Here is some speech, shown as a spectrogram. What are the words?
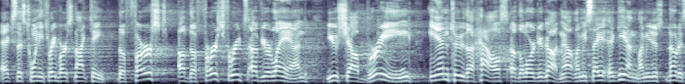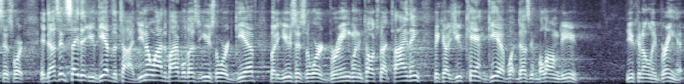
Exodus 23, verse 19. The first of the first fruits of your land you shall bring into the house of the Lord your God. Now, let me say it again. Let me just notice this word. It doesn't say that you give the tithe. You know why the Bible doesn't use the word give, but it uses the word bring when it talks about tithing? Because you can't give what doesn't belong to you. You can only bring it.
